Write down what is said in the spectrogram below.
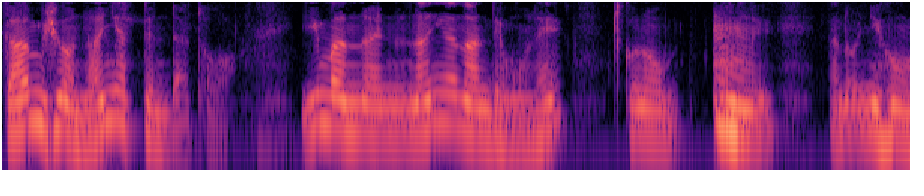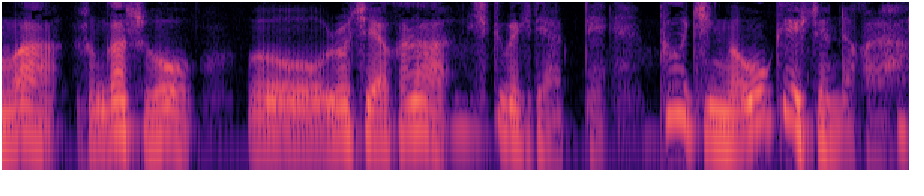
外務省は何やってんだと。今何が何でもねこの あの日本はそのガスをロシアから引くべきであってプーチンが OK してんだから、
